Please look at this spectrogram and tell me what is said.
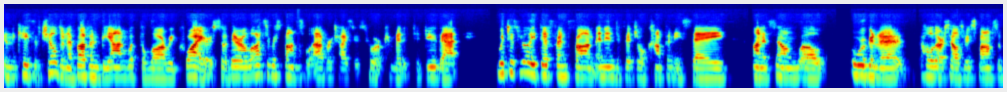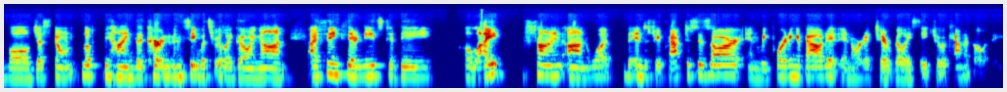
in the case of children, above and beyond what the law requires. So there are lots of responsible advertisers who are committed to do that, which is really different from an individual company, say, on its own, well, we're going to hold ourselves responsible. Just don't look behind the curtain and see what's really going on. I think there needs to be a light shine on what the industry practices are and reporting about it in order to really see true accountability.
